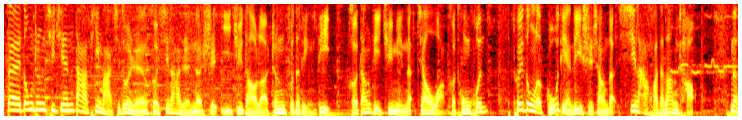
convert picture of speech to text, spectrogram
在东征期间，大批马其顿人和希腊人呢是移居到了征服的领地，和当地居民呢交往和通婚，推动了古典历史上的希腊化的浪潮。那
